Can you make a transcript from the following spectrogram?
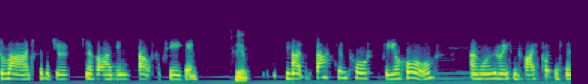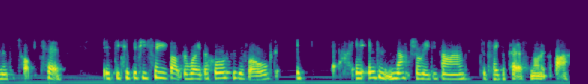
to ride for the duration of riding without fatiguing. Yep. Now, that's important for your horse. And one of the reasons why I put this in as a top tip is because if you think about the way the horse has evolved, it, it isn't naturally designed to take a person on its back.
